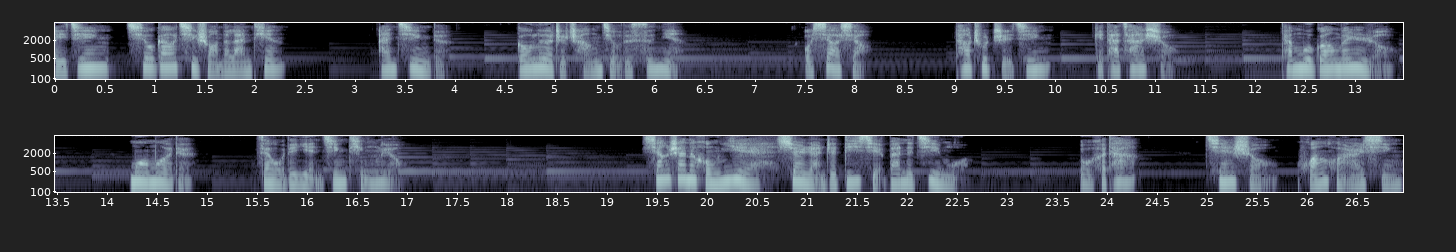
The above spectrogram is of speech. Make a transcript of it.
北京秋高气爽的蓝天，安静的勾勒着长久的思念。我笑笑，掏出纸巾给他擦手。他目光温柔，默默的在我的眼睛停留。香山的红叶渲染着滴血般的寂寞。我和他牵手缓缓而行。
